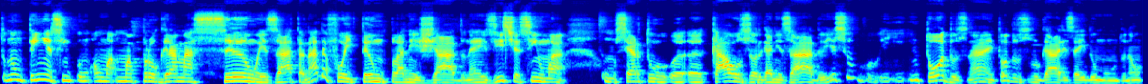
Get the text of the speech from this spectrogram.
tu não tem assim uma, uma programação exata, nada foi tão planejado, né? Existe assim uma um certo uh, uh, caos organizado, isso em todos, né, em todos os lugares aí do mundo, não,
